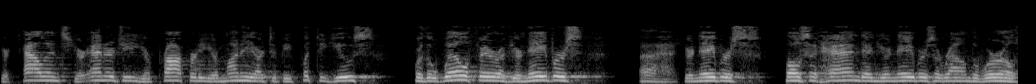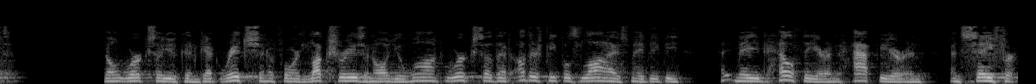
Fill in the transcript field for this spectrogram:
Your talents, your energy, your property, your money are to be put to use for the welfare of your neighbors, uh, your neighbors close at hand, and your neighbors around the world. Don't work so you can get rich and afford luxuries and all you want. Work so that other people's lives may be made healthier and happier and, and safer.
